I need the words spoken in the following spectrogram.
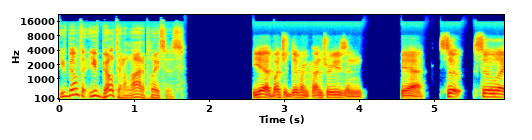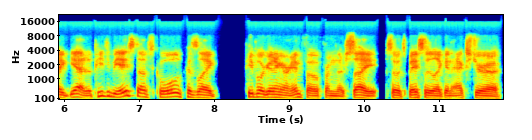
You've built it. You've built in a lot of places. Yeah, a bunch of different countries, and yeah. So so like yeah, the PTBA stuff's cool because like people are getting our info from their site, so it's basically like an extra.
